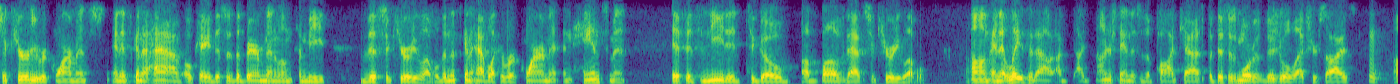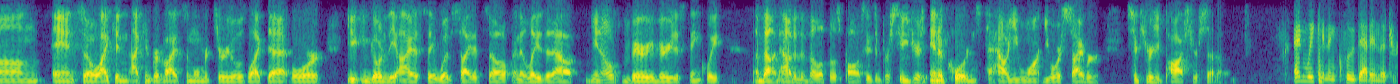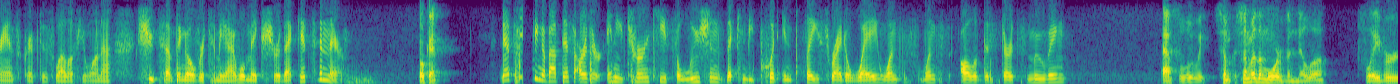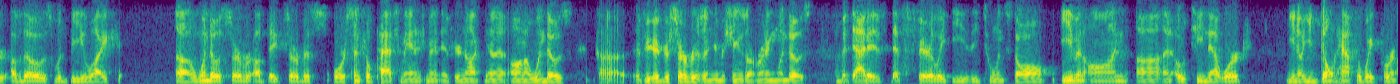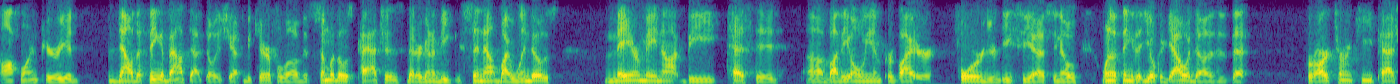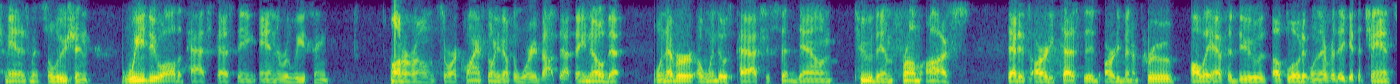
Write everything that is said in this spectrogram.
security requirements, and it's going to have, okay, this is the bare minimum to meet this security level. Then it's going to have like a requirement enhancement if it's needed to go above that security level. Um, and it lays it out. I, I, understand this is a podcast, but this is more of a visual exercise. Hmm. Um, and so I can I can provide some more materials like that, or you can go to the ISA website itself, and it lays it out, you know, very very distinctly about how to develop those policies and procedures in accordance to how you want your cyber security posture set up. And we can include that in the transcript as well if you want to shoot something over to me. I will make sure that gets in there. Okay. Now, talking about this, are there any turnkey solutions that can be put in place right away once once all of this starts moving? Absolutely. Some some of the more vanilla flavor of those would be like uh, Windows Server Update Service or Central Patch Management if you're not uh, on a Windows, uh, if, you, if your servers and your machines aren't running Windows but that is that's fairly easy to install even on uh, an OT network. You know, you don't have to wait for an offline period. Now, the thing about that though is you have to be careful of is some of those patches that are going to be sent out by Windows may or may not be tested uh, by the OEM provider for your DCS. You know, one of the things that Yokogawa does is that for our turnkey patch management solution, we do all the patch testing and the releasing on our own. So our clients don't even have to worry about that. They know that whenever a Windows patch is sent down to them from us, that it's already tested, already been approved. All they have to do is upload it whenever they get the chance.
